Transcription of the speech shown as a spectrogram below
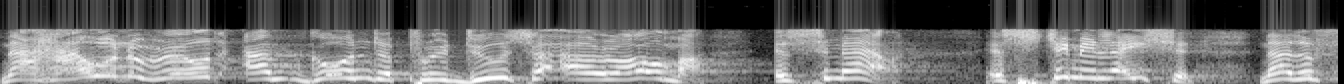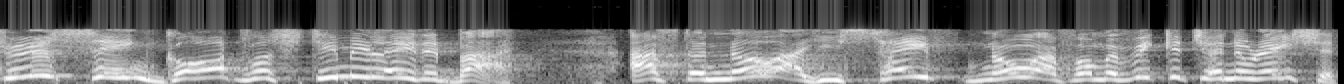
Now, how in the world am I'm going to produce an aroma, a smell, a stimulation? Now, the first thing God was stimulated by after Noah, he saved Noah from a wicked generation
